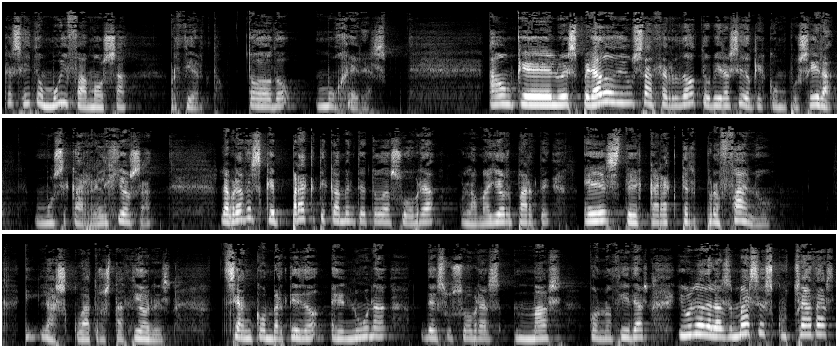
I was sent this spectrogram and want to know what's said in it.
que se hizo muy famosa, por cierto, todo mujeres. Aunque lo esperado de un sacerdote hubiera sido que compusiera música religiosa, la verdad es que prácticamente toda su obra, la mayor parte, es de carácter profano, las cuatro estaciones se han convertido en una de sus obras más conocidas y una de las más escuchadas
